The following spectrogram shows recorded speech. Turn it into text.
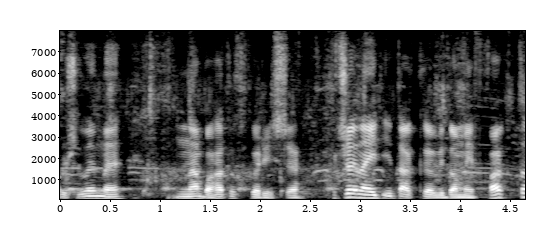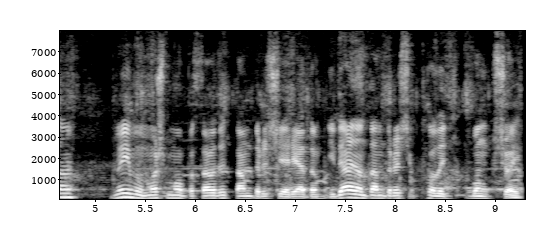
пройшли ми набагато скоріше. Хоча навіть і так відомий факт. Ну і ми можемо поставити там, до речі, рядом. Ідеально там, до речі, підходить бонгчой.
